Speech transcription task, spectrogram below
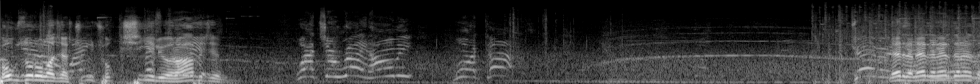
Çok zor olacak çünkü çok kişi geliyor abicim. Nerede, nerede, nerede, nerede?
